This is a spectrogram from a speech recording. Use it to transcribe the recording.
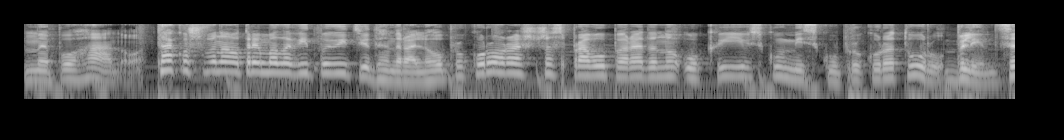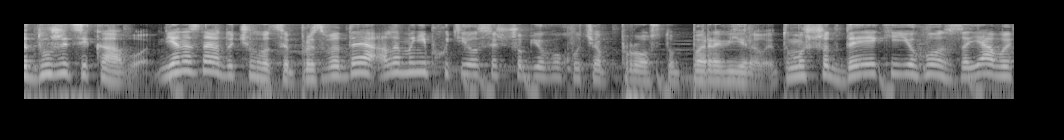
непогано. Також вона отримала відповідь від генерального прокурора, що справу передано у Київську міську прокуратуру. Блін, це дуже цікаво. Я не знаю до чого це призведе, але мені б хотілося, щоб його хоча б просто перевірили, тому що деякі його заяви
